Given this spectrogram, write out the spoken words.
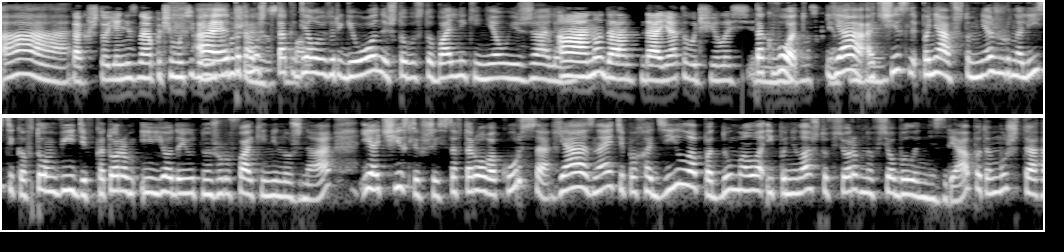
А, так что я не знаю, почему тебе а, не это потому что так баллов. делают регионы, чтобы 100-бальники не уезжали. А, ну да, да, я-то училась. Так вот, я угу. отчисли, поняв, что мне журналистика в том виде, в котором ее дают на журфаке, не нужна, и отчислившись со второго курса, я, знаете, походила, подумала и поняла, что все равно все было не зря, потому что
